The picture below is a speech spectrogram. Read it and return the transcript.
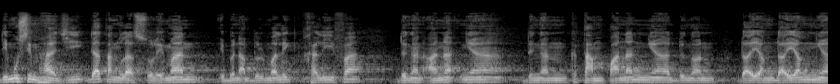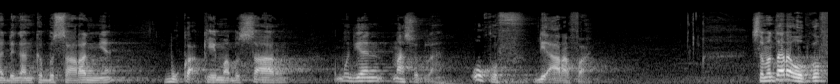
di musim haji datanglah Sulaiman ibn Abdul Malik khalifah dengan anaknya, dengan ketampanannya, dengan dayang-dayangnya, dengan kebesarannya, buka kemah besar, kemudian masuklah ukuf di Arafah. Sementara wukuf,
